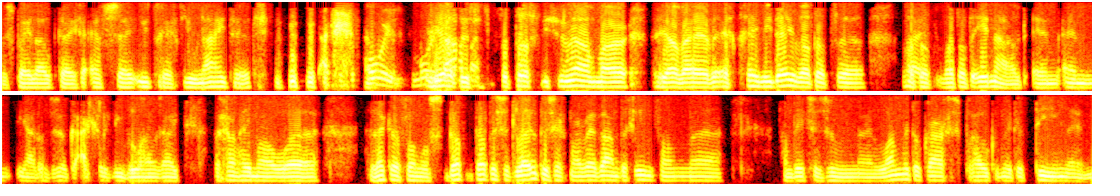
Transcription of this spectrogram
we spelen ook tegen FC Utrecht United. Ja, mooi. Mooi ja, is een fantastische naam, maar ja, wij hebben echt geen idee wat dat, uh, wat Nee. dat, wat dat inhoudt. En, en ja, dat is ook eigenlijk niet belangrijk. We gaan helemaal uh, lekker van ons. Dat, dat is het leuke, zeg maar. We hebben aan het begin van, uh, van dit seizoen lang met elkaar gesproken met het team. En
